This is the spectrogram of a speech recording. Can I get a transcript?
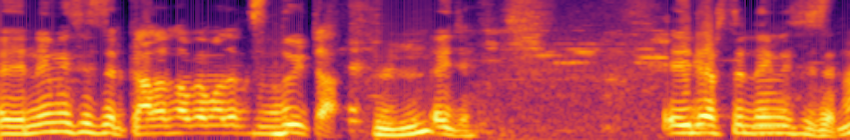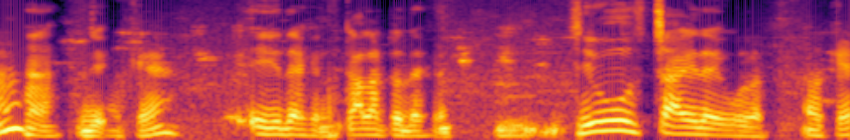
এই যে নেমিসিসের কালার হবে আমাদের কাছে দুইটা। এই যে। এই না? হ্যাঁ? জি। ওকে এই যে দেখেন কালারটা দেখেন। হিউজ চাহিদা এগুলোর ওকে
